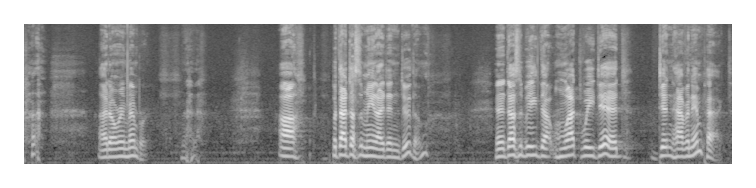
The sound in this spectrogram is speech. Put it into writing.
I don't remember. uh, but that doesn't mean I didn't do them. And it doesn't mean that what we did didn't have an impact.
